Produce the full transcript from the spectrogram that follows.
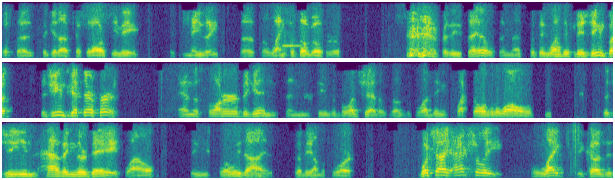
just to to get a fifty dollar TV. It's amazing the the lengths that they'll go through for these sales, and that's what they want to do for these jeans. But the jeans get there first, and the slaughter begins, and you see the bloodshed of, of the blood being flecked all over the walls. the jeans having their day while he slowly dies. Gonna be on the floor, which I actually liked because it,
